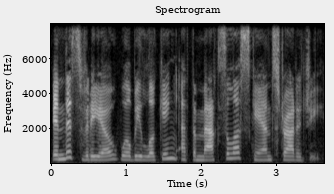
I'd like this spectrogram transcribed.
In this video, we'll be looking at the maxilla scan strategy.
